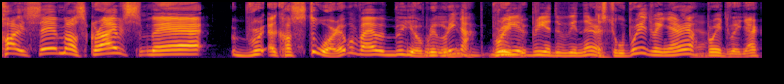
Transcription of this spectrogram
Kaiser Musgraves med Hva står det på? Jeg begynner å bli blind. Breed-. Det sto Breedwinner, ja. Breedwinner.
